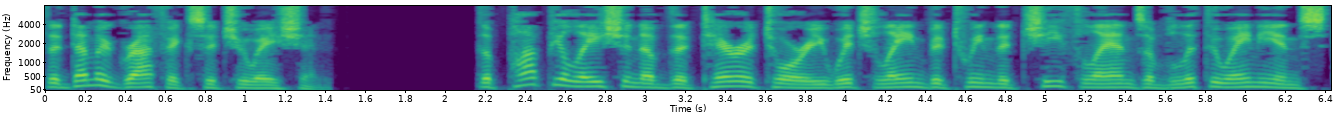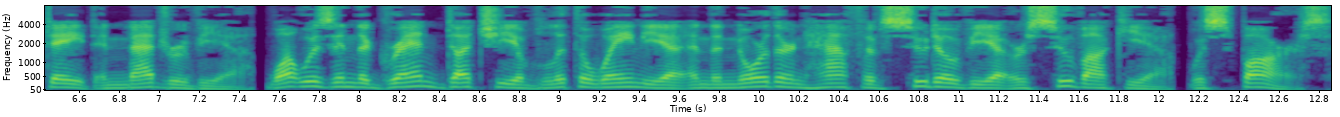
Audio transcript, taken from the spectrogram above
The demographic situation. The population of the territory which lay between the chief lands of Lithuanian state and Nadruvia, what was in the Grand Duchy of Lithuania and the northern half of Sudovia or Suvalkija, was sparse.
